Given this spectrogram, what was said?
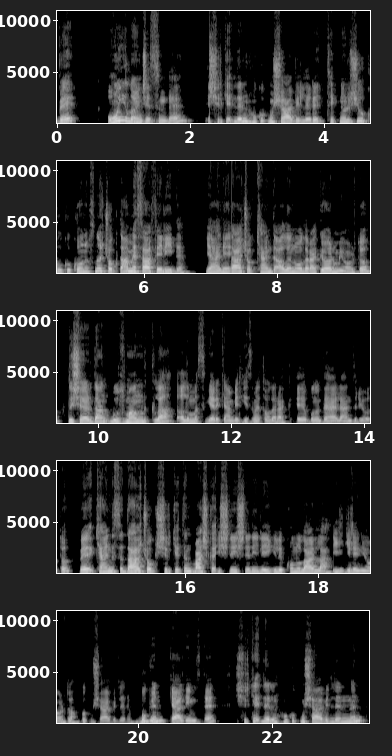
Ve 10 yıl öncesinde şirketlerin hukuk müşavirleri teknoloji hukuku konusunda çok daha mesafeliydi. Yani daha çok kendi alanı olarak görmüyordu. Dışarıdan uzmanlıkla alınması gereken bir hizmet olarak e, bunu değerlendiriyordu. Ve kendisi daha çok şirketin başka işleyişleriyle ilgili konularla ilgileniyordu hukuk müşavirleri. Bugün geldiğimizde şirketlerin hukuk müşavirlerinin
